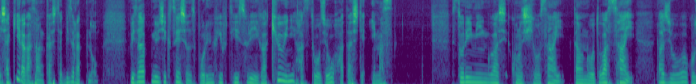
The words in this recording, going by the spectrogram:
ー、シャキーラが参加したビザラップの Bizarrap Music Sessions Vol.53 が9位に初登場を果たしています。ストリーミングはこの指標3位、ダウンロードは3位、ラジオは50位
